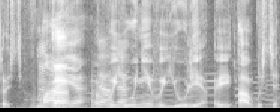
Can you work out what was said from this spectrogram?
то есть в мае, Да, в да. июне, в июле и августе.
